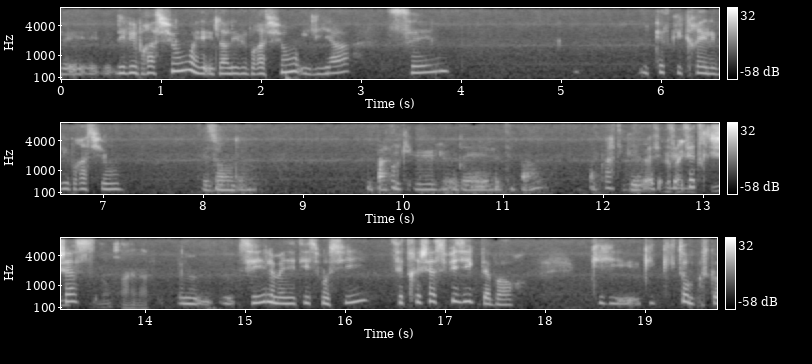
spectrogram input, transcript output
les, les, vibrations, et dans les vibrations, il y a ces Qu'est-ce qui crée les vibrations? Des ondes, des particules, okay. des, je ne sais pas. Particules. Cette richesse, non, ça rien à faire. si le magnétisme aussi, cette richesse physique d'abord, qui, qui, qui, tombe parce que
